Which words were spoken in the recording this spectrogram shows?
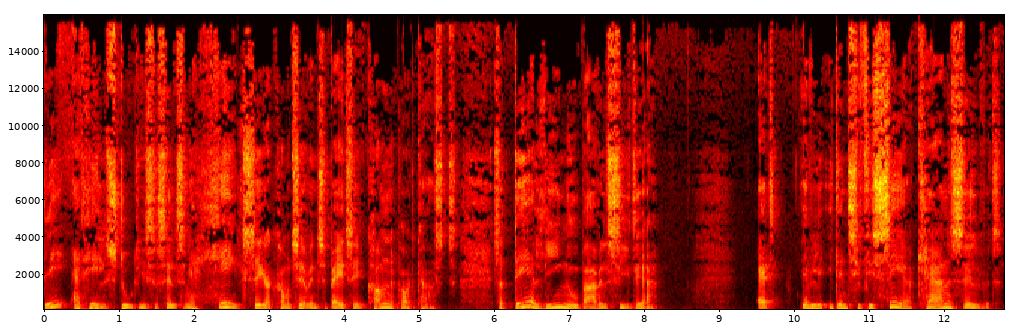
det er et helt studie i sig selv, som jeg helt sikkert kommer til at vende tilbage til i kommende podcasts. Så det jeg lige nu bare vil sige, det er, at jeg vil identificere kerneselvet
